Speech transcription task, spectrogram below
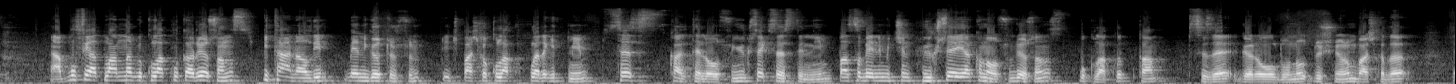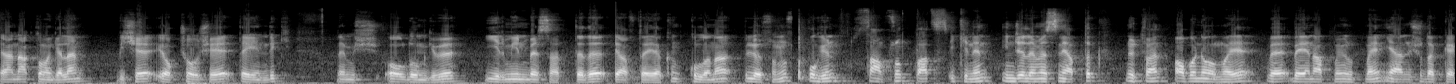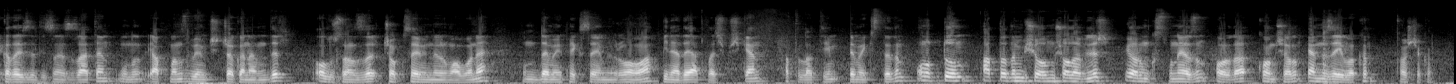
Ya bu fiyat bandına bir kulaklık arıyorsanız bir tane alayım beni götürsün. Hiç başka kulaklıklara gitmeyeyim. Ses kaliteli olsun, yüksek ses dinleyeyim. Bası benim için yükseğe yakın olsun diyorsanız bu kulaklık tam size göre olduğunu düşünüyorum. Başka da yani aklıma gelen bir şey yok. Çoğu şeye değindik. Demiş olduğum gibi 20-25 saatte de bir haftaya yakın kullanabiliyorsunuz. Bugün Samsung Buds 2'nin incelemesini yaptık. Lütfen abone olmayı ve beğeni atmayı unutmayın. Yani şu dakikaya kadar izlediyseniz zaten bunu yapmanız benim için çok önemlidir. Olursanız da çok sevinirim abone. Bunu demeyi pek sevmiyorum ama yine de yaklaşmışken hatırlatayım demek istedim. Unuttuğum, atladığım bir şey olmuş olabilir. Yorum kısmına yazın. Orada konuşalım. Kendinize iyi bakın. Hoşçakalın.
